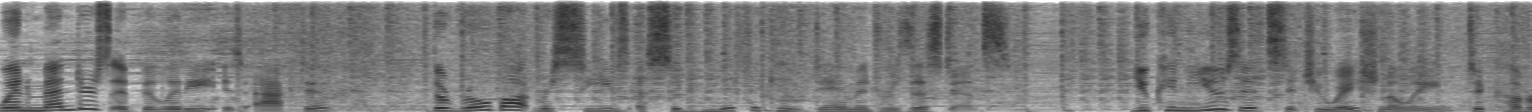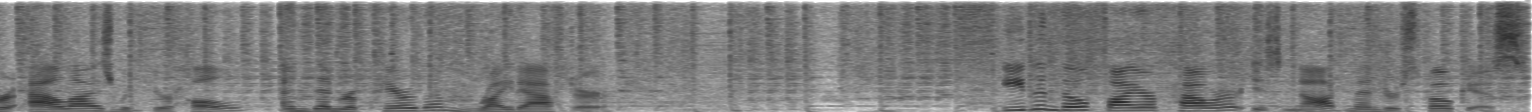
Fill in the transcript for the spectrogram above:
When Mender's ability is active, the robot receives a significant damage resistance. You can use it situationally to cover allies with your hull and then repair them right after. Even though firepower is not Mender's focus,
